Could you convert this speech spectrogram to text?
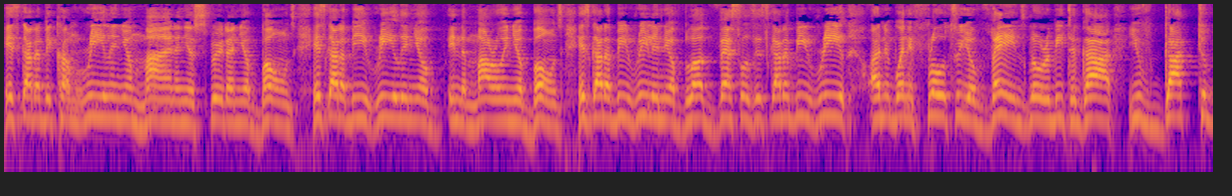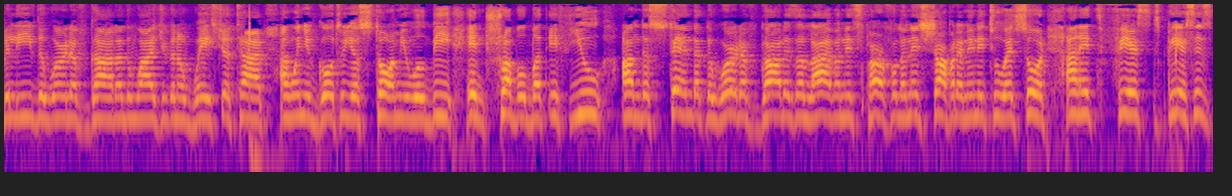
It's got to become real in your mind and your spirit and your bones. It's got to be real in your in the marrow in your bones. It's got to be real in your blood vessels. It's got to be real and when it flows through your veins. Glory be to God. You've got to believe believe the word of God. Otherwise, you're going to waste your time. And when you go to your storm, you will be in trouble. But if you understand that the word of God is alive and it's powerful and it's sharper than any two edged sword and it pierces, pierces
